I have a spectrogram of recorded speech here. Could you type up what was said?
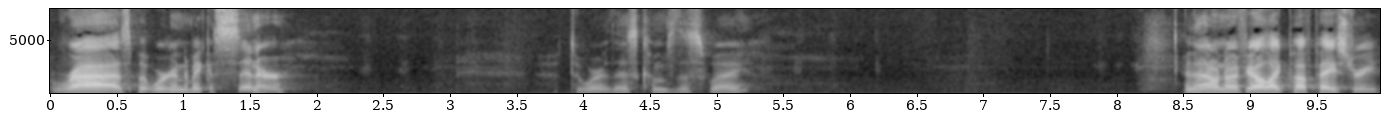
rise, but we're going to make a center to where this comes this way. And I don't know if y'all like puff pastry.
